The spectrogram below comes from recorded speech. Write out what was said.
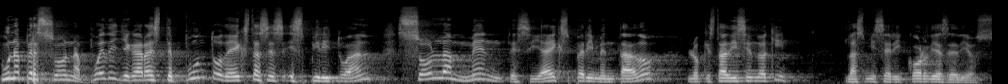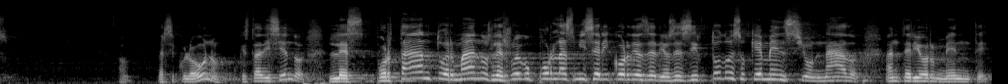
Una persona puede llegar a este punto de éxtasis espiritual solamente si ha experimentado lo que está diciendo aquí, las misericordias de Dios. Versículo 1, que está diciendo, les, por tanto, hermanos, les ruego por las misericordias de Dios, es decir, todo eso que he mencionado anteriormente.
